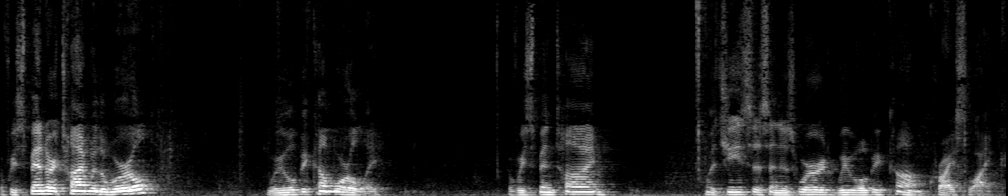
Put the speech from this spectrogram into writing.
If we spend our time with the world, we will become worldly. If we spend time with Jesus and His Word, we will become Christ like.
